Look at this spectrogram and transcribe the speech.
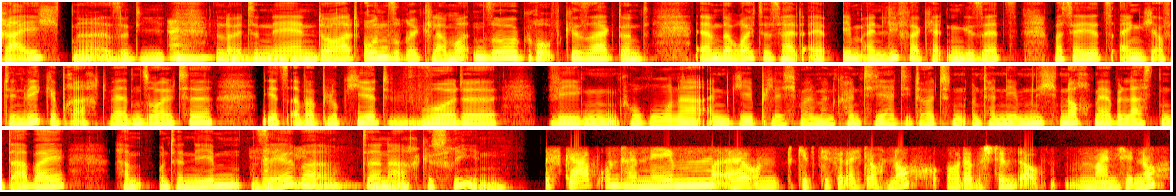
reicht. Ne? Also die mhm. Leute nähen dort unsere Klamotten so, grob gesagt. Und ähm, da bräuchte es halt eben ein Lieferkettengesetz, was ja jetzt eigentlich auf den Weg gebracht werden sollte, jetzt aber blockiert wurde wegen Corona angeblich, weil man könnte ja die deutschen Unternehmen nicht noch mehr belasten. Dabei haben Unternehmen selber danach geschrien. Es gab Unternehmen äh, und gibt sie vielleicht auch noch oder bestimmt auch manche noch,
